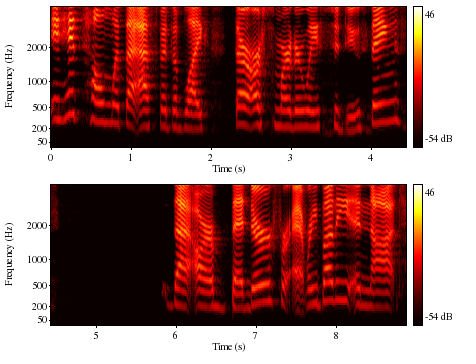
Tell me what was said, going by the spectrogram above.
it hits home with the aspect of like there are smarter ways to do things that are better for everybody and not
